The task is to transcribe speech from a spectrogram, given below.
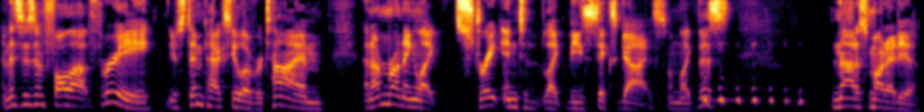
And this isn't Fallout 3. Your Stimpaks heal over time. And I'm running like straight into like these six guys. So I'm like, this, not a smart idea.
